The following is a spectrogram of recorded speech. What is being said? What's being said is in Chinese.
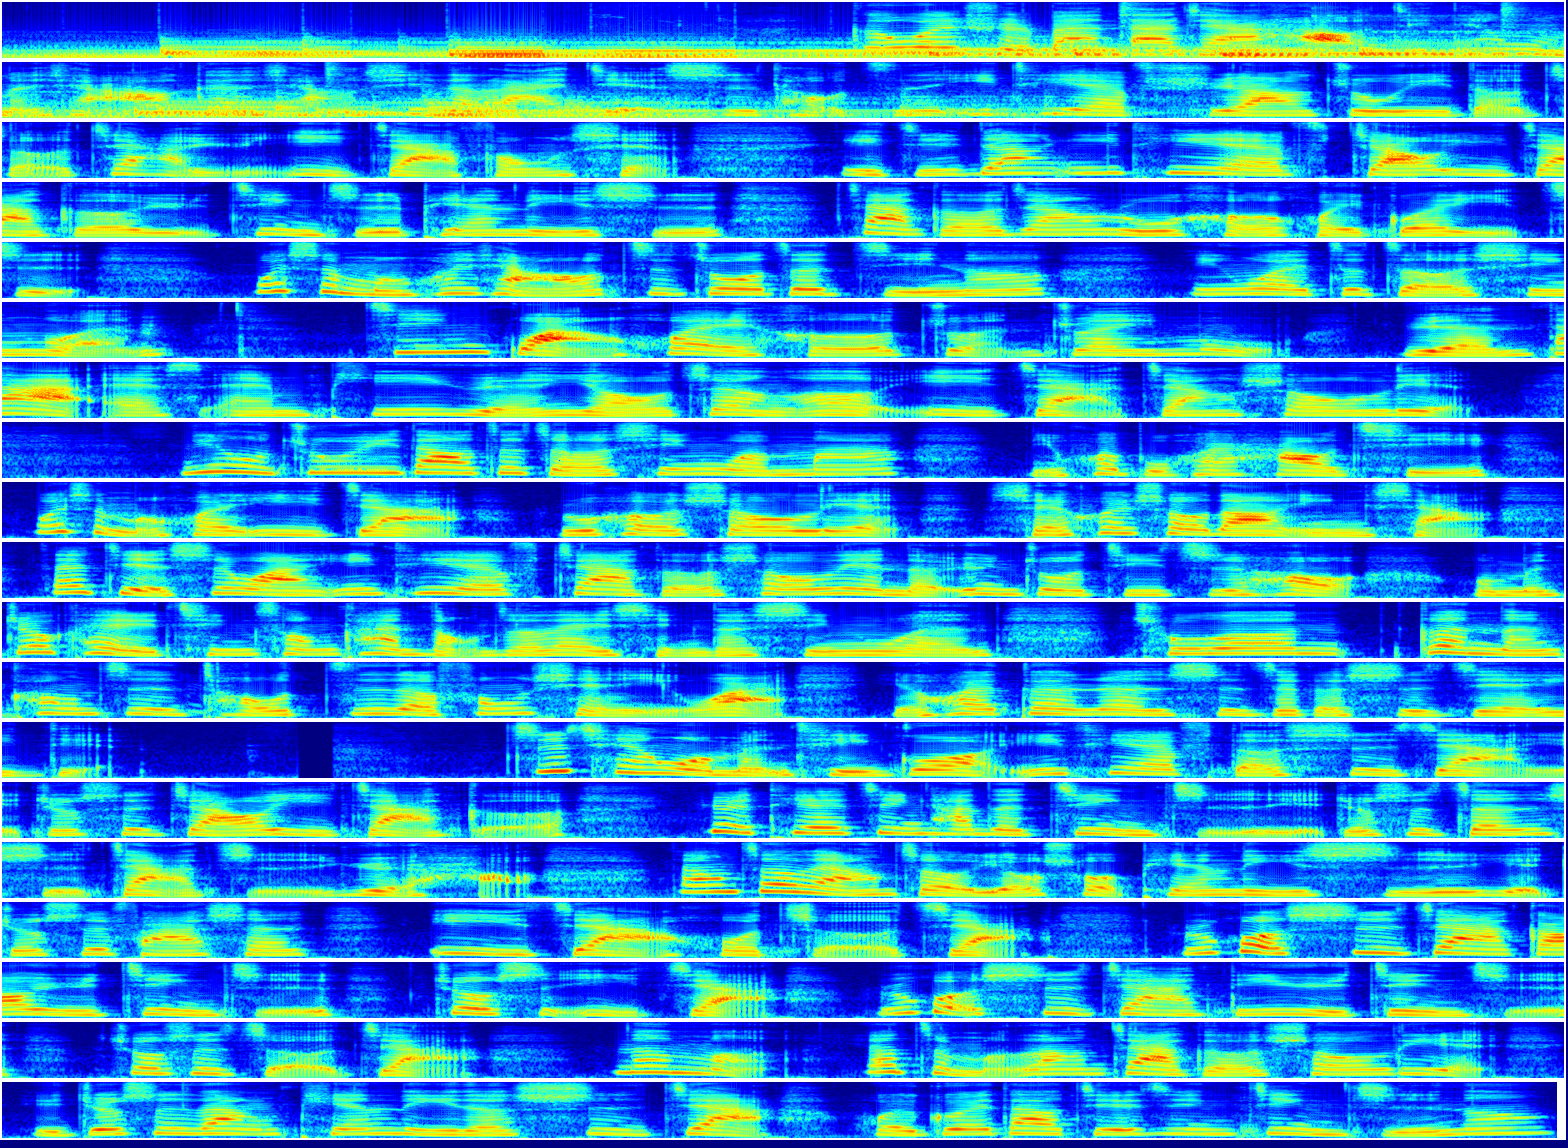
各位学伴，大家好！今天我们想要更详细的来解释投资 ETF 需要注意的折价与溢价风险，以及当 ETF 交易价格与净值偏离时，价格将如何回归一致。为什么会想要制作这集呢？因为这则新闻，金管会核准追目元大 S M P 原油正二溢价将收敛。你有注意到这则新闻吗？你会不会好奇为什么会溢价？如何收敛？谁会受到影响？在解释完 ETF 价格收敛的运作机制后，我们就可以轻松看懂这类型的新闻。除了更能控制投资的风险以外，也会更认识这个世界一点。之前我们提过，ETF 的市价，也就是交易价格，越贴近它的净值，也就是真实价值越好。当这两者有所偏离时，也就是发生溢价或折价。如果市价高于净值，就是溢价；如果市价低于净值，就是折价。那么，要怎么让价格收敛，也就是让偏离的市价回归到接近净值呢？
